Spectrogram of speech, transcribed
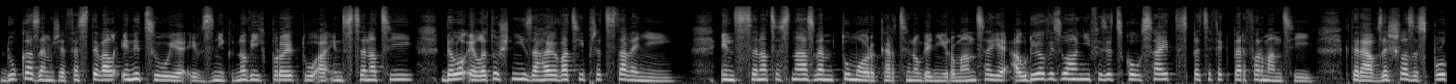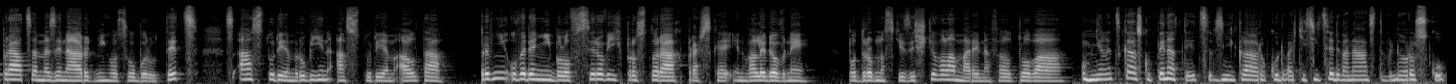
Důkazem, že festival iniciuje i vznik nových projektů a inscenací, bylo i letošní zahajovací představení. Inscenace s názvem Tumor karcinogenní romance je audiovizuální fyzickou site Specific Performancí, která vzešla ze spolupráce mezinárodního souboru TIC s A studiem Rubín a studiem Alta. První uvedení bylo v syrových prostorách Pražské invalidovny. Podrobnosti zjišťovala Marina Feltlová. Umělecká skupina TIC vznikla roku 2012 v Norsku.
